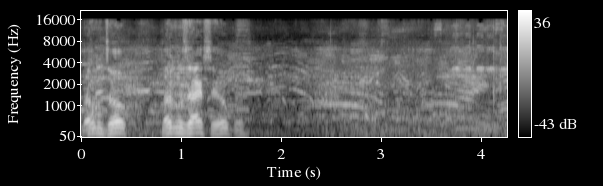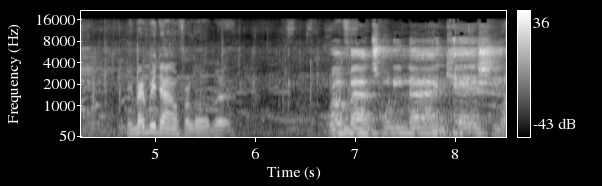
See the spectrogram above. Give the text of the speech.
Logan's open. Logan's actually open. He might be down for a little bit. Run by 29. Cassius.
